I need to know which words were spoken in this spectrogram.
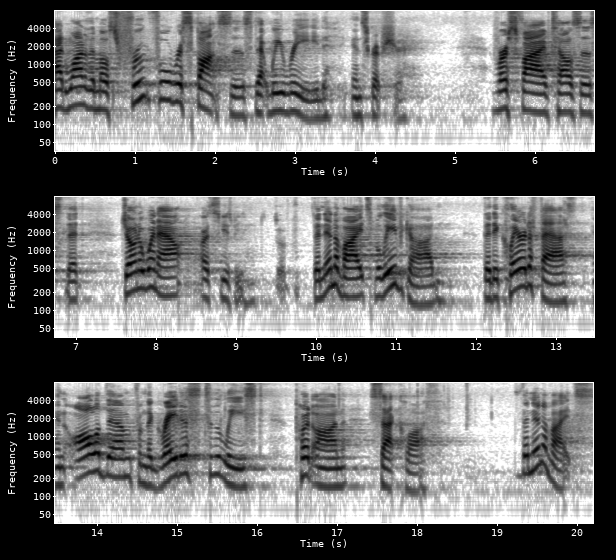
had one of the most fruitful responses that we read in Scripture. Verse 5 tells us that Jonah went out, or excuse me, the Ninevites believed God, they declared a fast, and all of them, from the greatest to the least, put on sackcloth. The Ninevites.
